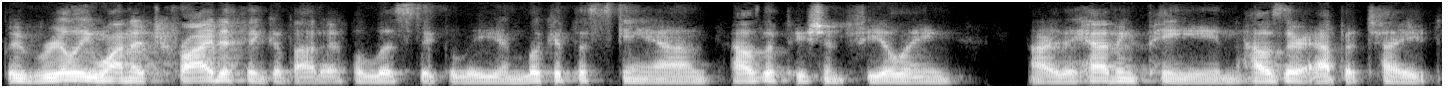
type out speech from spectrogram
But we really want to try to think about it holistically and look at the scan. How's the patient feeling? Are they having pain? How's their appetite?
